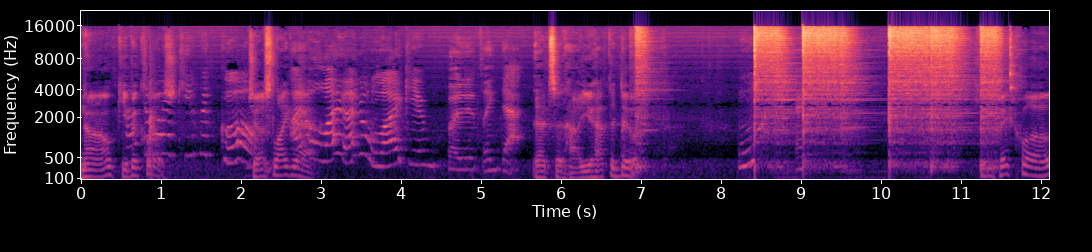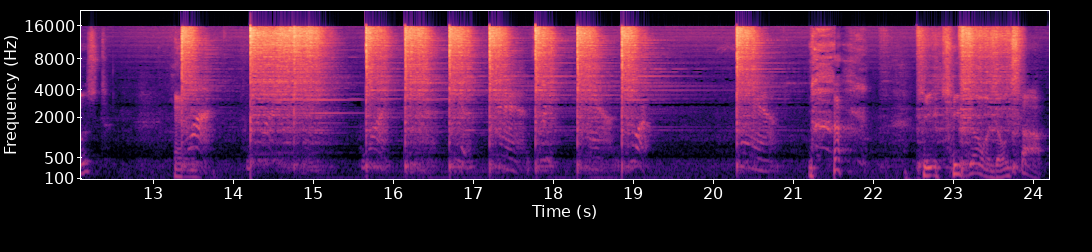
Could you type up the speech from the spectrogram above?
No, keep it closed. Keep it closed. Just like I that. don't like. I don't like it, but it's like that. That's it, how you have to do it. Keep it closed. And one. One, one, two, and three, and four, and keep, keep going. Don't stop.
